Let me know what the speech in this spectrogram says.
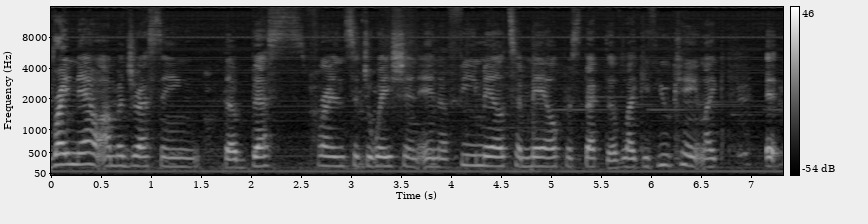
Right now, I'm addressing the best friend situation in a female to male perspective. Like if you can't like it,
